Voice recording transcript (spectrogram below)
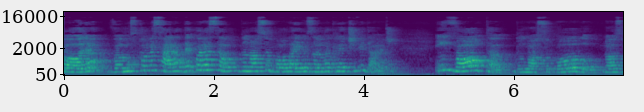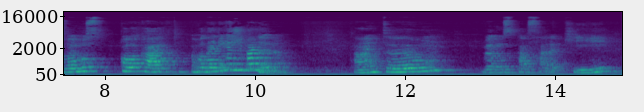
agora, vamos começar a decoração do nosso bolo aí usando a criatividade. Em volta do nosso bolo, nós vamos colocar rodelinhas de banana, tá? Então, vamos passar aqui.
